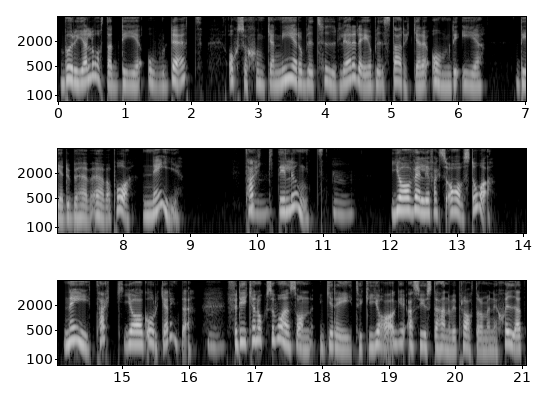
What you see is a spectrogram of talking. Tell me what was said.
börja låta det ordet också sjunka ner och bli tydligare i dig och bli starkare om det är det du behöver öva på. Nej! Tack, Mm. det är lugnt. Mm. Jag väljer faktiskt att avstå. Nej tack, jag orkar inte. Mm. För det kan också vara en sån grej tycker jag, alltså just det här när vi pratar om energi, att,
